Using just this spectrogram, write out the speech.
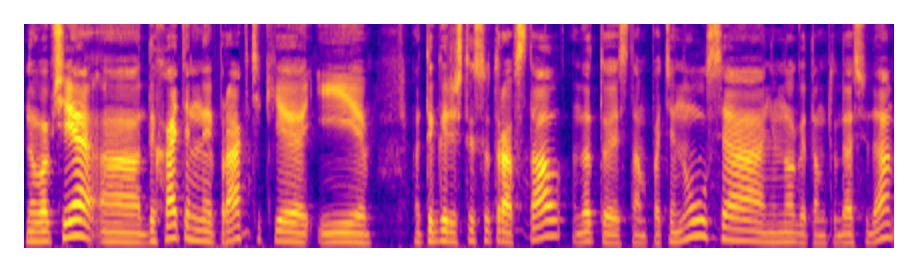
Ну вообще э, дыхательные практики и вот ты говоришь, ты с утра встал, да, то есть там потянулся немного там туда-сюда, а,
